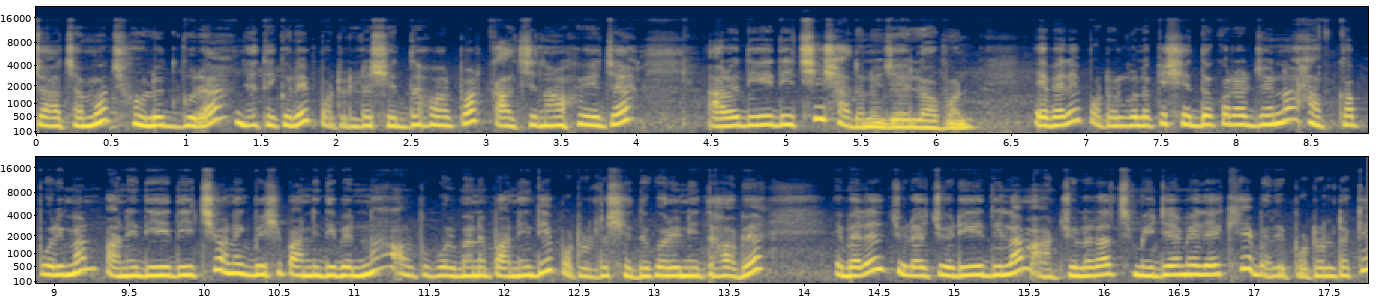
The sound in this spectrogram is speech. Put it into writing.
চা চামচ হলুদ গুঁড়া, যাতে করে পটলটা সেদ্ধ হওয়ার পর কালচে না হয়ে যায়। আরও দিয়ে দিচ্ছি স্বাদ অনুযায়ী লবণ। এবারে পটলগুলোকে সেদ্ধ করার জন্য হাফ কাপ পরিমাণ পানি দিয়ে দিচ্ছি। অনেক বেশি পানি দিবেন না, অল্প পরিমাণে পানি দিয়ে পটলটা সেদ্ধ করে নিতে হবে। এবারে চুলায় চড়িয়ে দিলাম আর চুলার আঁচ মিডিয়ামে রেখে এবারে পটলটাকে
